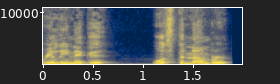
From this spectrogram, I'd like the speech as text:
really, nigga? What's the number?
